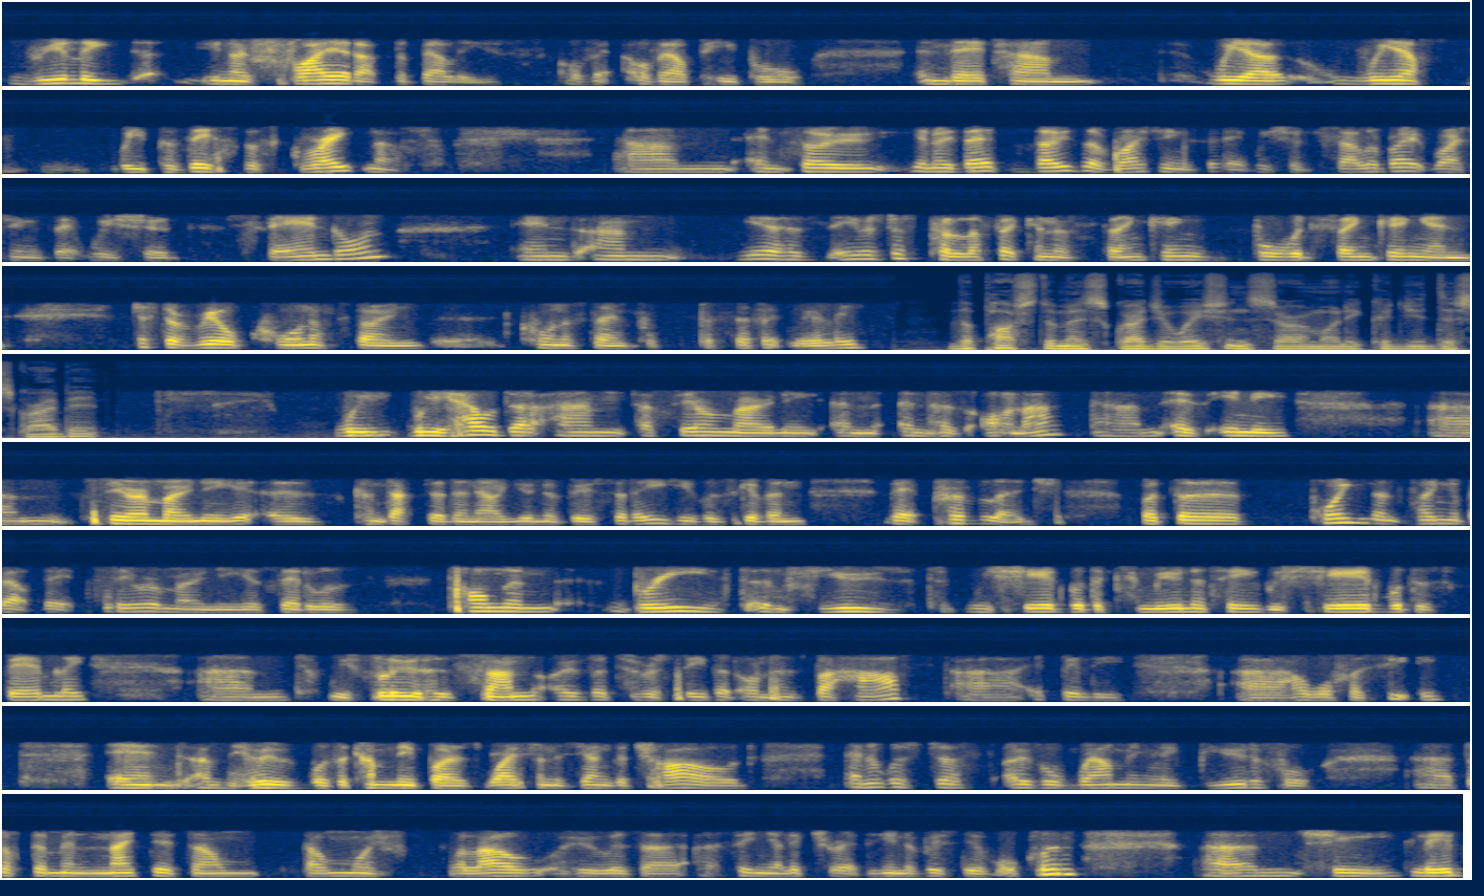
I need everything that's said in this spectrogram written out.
really, you know, fired up the bellies of of our people in that um, we are we are we possess this greatness. Um, and so, you know, that those are writings that we should celebrate, writings that we should stand on. And um, yeah, his, he was just prolific in his thinking, forward thinking, and just a real cornerstone uh, cornerstone for Pacific, really. The posthumous graduation ceremony, could you describe it? We we held a, um, a ceremony in in his honour, um, as any um, ceremony is conducted in our university. He was given that privilege, but the poignant thing about that ceremony is that it was Tongan breathed, infused. We shared with the community, we shared with his family. Um, we flew his son over to receive it on his behalf uh, at Billy uh, and um, who was accompanied by his wife and his younger child. And it was just overwhelmingly beautiful. Uh, Dr. Menaite Taumoy Walau, who is a, a, senior lecturer at the University of Auckland, um, she led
